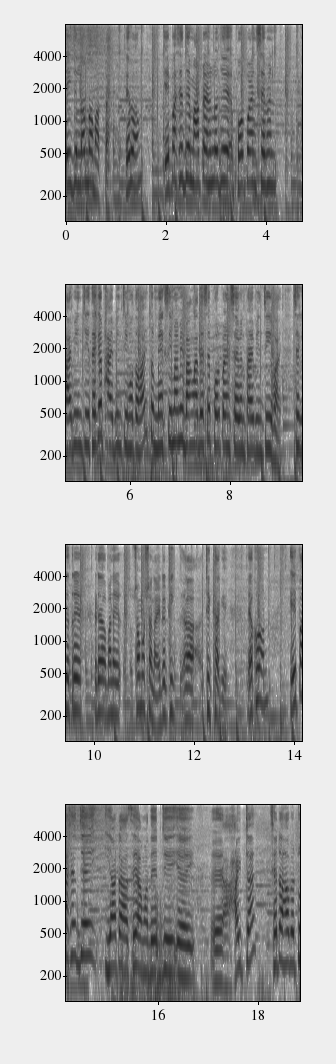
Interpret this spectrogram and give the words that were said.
এই যে লম্বা মাপটা এবং এ পাশে যে মাপটা হলো যে four point seven five inch থেকে ফাইভ ইঞ্চি মতো হয়, তো ম্যাক্সিমামই বাংলাদেশে four point seven five inch হয়। সেক্ষেত্রে এটা মানে সমস্যা না এটা ঠিক ঠিক থাকে। এখন এই পাশের যে ইয়াটা আছে, আমাদের যে হাইটটা সেটা হবে two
